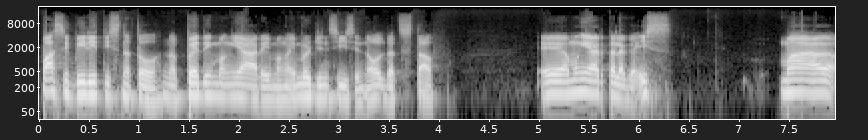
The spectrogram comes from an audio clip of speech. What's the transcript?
possibilities na to na pwedeng mangyari, mga emergencies and all that stuff, eh, ang mangyayari talaga is ma,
